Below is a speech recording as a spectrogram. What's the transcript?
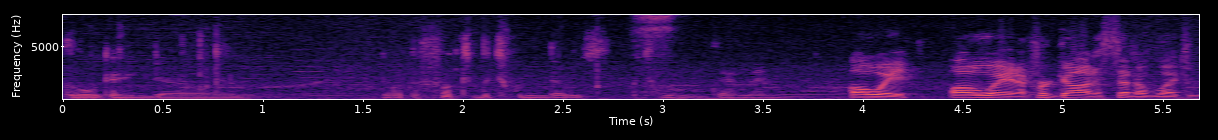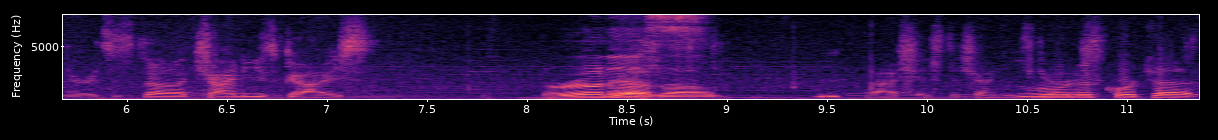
Gholdengo. What the fuck's between those? Between them and. Oh wait. Oh wait. I forgot. a set of legendaries. It's just the Chinese guys. The ruinous. Yeah, the... Ah, shit, it's the Chinese. Ruinous quartet.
